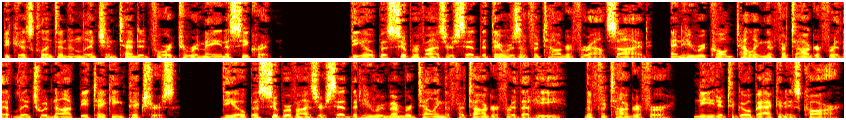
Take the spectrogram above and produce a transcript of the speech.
because Clinton and Lynch intended for it to remain a secret. The OPA supervisor said that there was a photographer outside, and he recalled telling the photographer that Lynch would not be taking pictures. The OPA supervisor said that he remembered telling the photographer that he, the photographer, needed to go back in his car.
